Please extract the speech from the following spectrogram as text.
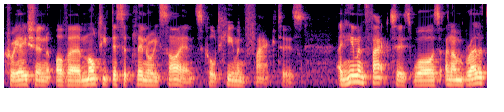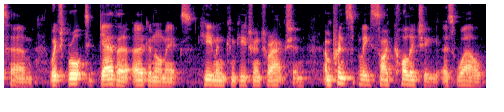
creation of a multidisciplinary science called human factors. And human factors was an umbrella term which brought together ergonomics, human-computer interaction, and principally psychology as well.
